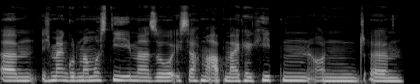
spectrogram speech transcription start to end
Ähm, ich meine, gut, man muss die immer so, ich sag mal, ab Michael Keaton und ähm,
